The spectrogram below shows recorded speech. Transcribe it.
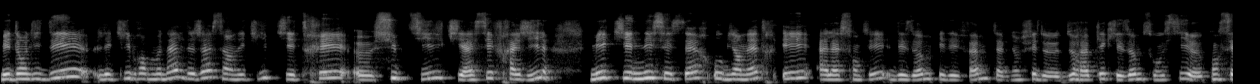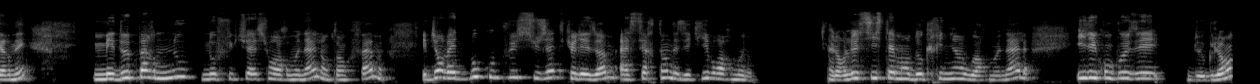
Mais dans l'idée, l'équilibre hormonal, déjà, c'est un équilibre qui est très euh, subtil, qui est assez fragile, mais qui est nécessaire au bien-être et à la santé des hommes et des femmes. Tu as bien fait de, rappeler que les hommes sont aussi euh, concernés. Mais de par nous, nos fluctuations hormonales en tant que femmes, eh bien, on va être beaucoup plus sujette que les hommes à certains déséquilibres hormonaux. Alors, le système endocrinien ou hormonal, il est composé de glandes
